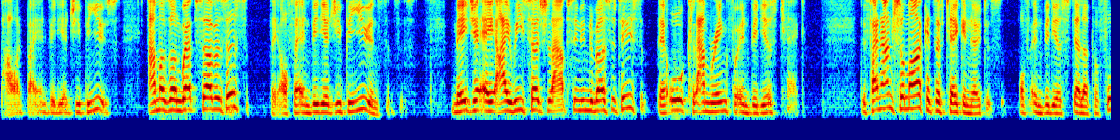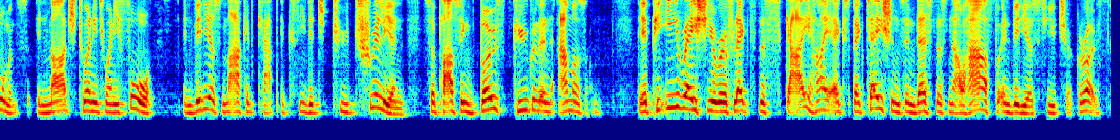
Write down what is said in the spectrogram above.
powered by NVIDIA GPUs. Amazon Web Services, they offer NVIDIA GPU instances. Major AI research labs and universities, they're all clamoring for NVIDIA's tech. The financial markets have taken notice of NVIDIA's stellar performance. In March 2024, Nvidia's market cap exceeded 2 trillion, surpassing both Google and Amazon. Their PE ratio reflects the sky high expectations investors now have for Nvidia's future growth.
